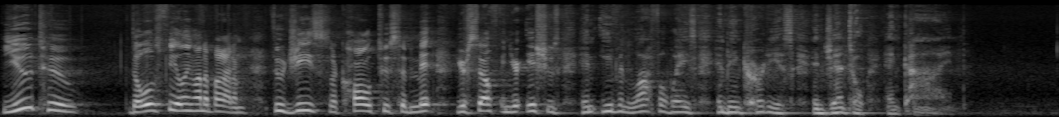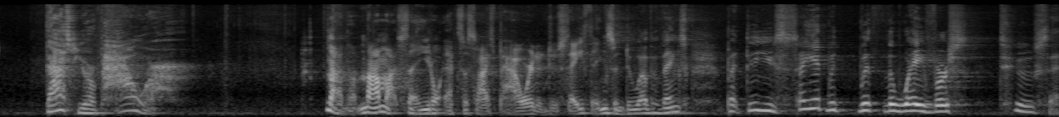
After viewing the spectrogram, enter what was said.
You too, those feeling on the bottom, through Jesus are called to submit yourself and your issues in even lawful ways and being courteous and gentle and kind. That's your power. No, no, I'm not saying you don't exercise power to do, say things and do other things, but do you say it with, with the way verse 2 says?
